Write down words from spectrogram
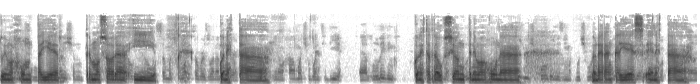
Tuvimos un taller hermoso ahora y con esta con esta traducción tenemos una, una gran calidez en esta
